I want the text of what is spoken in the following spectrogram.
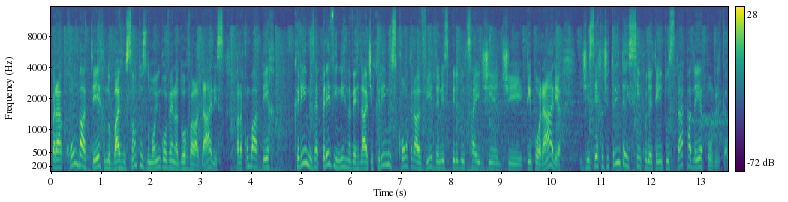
para combater no bairro Santos Dumont, em Governador Valadares, para combater crimes, é prevenir, na verdade, crimes contra a vida nesse período de saída de temporária de cerca de 35 detentos da cadeia pública.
